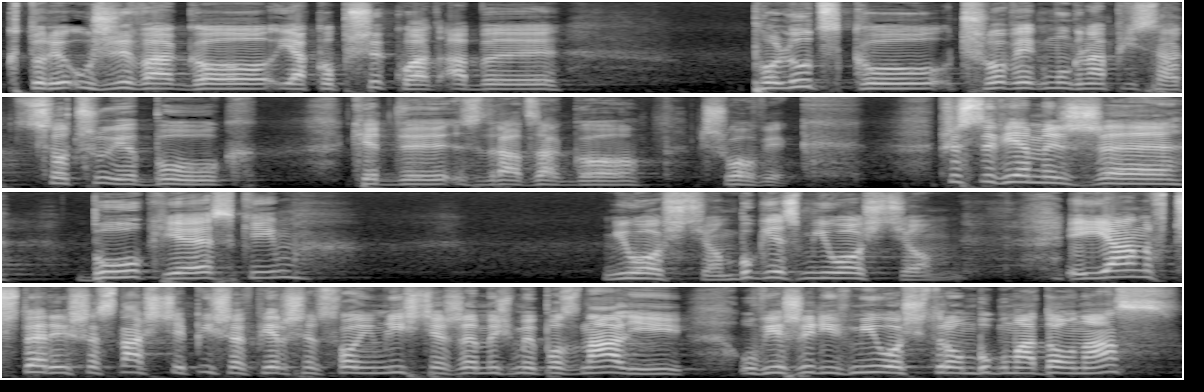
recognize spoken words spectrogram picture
który używa go jako przykład, aby po ludzku człowiek mógł napisać, co czuje Bóg, kiedy zdradza go człowiek. Wszyscy wiemy, że Bóg jest kim? Miłością. Bóg jest miłością. I Jan w 4,16 pisze w pierwszym swoim liście, że myśmy poznali, uwierzyli w miłość, którą Bóg ma do nas.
